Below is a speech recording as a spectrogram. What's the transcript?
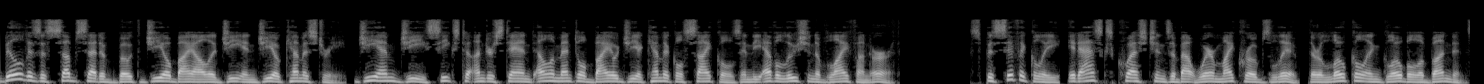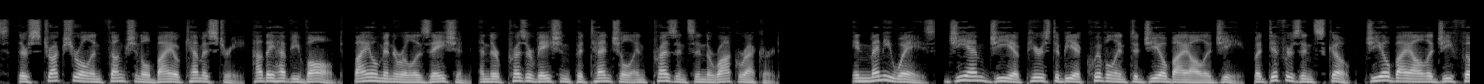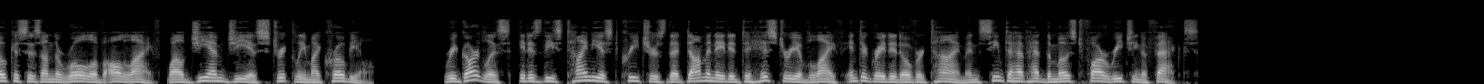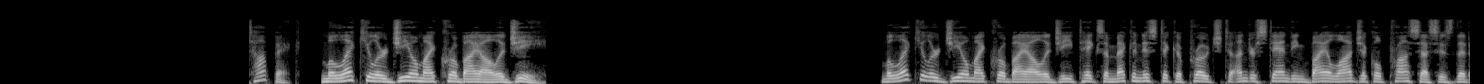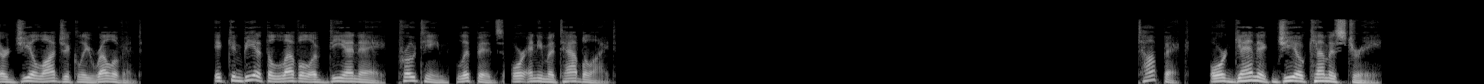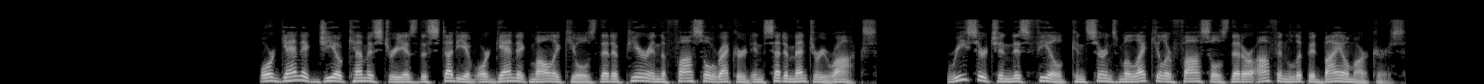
Billed as a subset of both geobiology and geochemistry, GMG seeks to understand elemental biogeochemical cycles and the evolution of life on Earth. Specifically, it asks questions about where microbes live, their local and global abundance, their structural and functional biochemistry, how they have evolved, biomineralization, and their preservation potential and presence in the rock record. In many ways, GMG appears to be equivalent to geobiology, but differs in scope. Geobiology focuses on the role of all life, while GMG is strictly microbial. Regardless, it is these tiniest creatures that dominated to history of life integrated over time and seem to have had the most far-reaching effects. Molecular geomicrobiology Molecular geomicrobiology takes a mechanistic approach to understanding biological processes that are geologically relevant. It can be at the level of DNA, protein, lipids, or any metabolite. Organic geochemistry Organic geochemistry is the study of organic molecules that appear in the fossil record in sedimentary rocks. Research in this field concerns molecular fossils that are often lipid biomarkers.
